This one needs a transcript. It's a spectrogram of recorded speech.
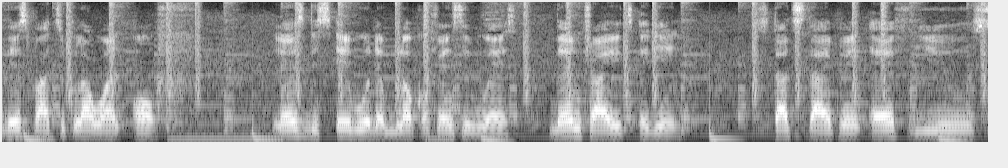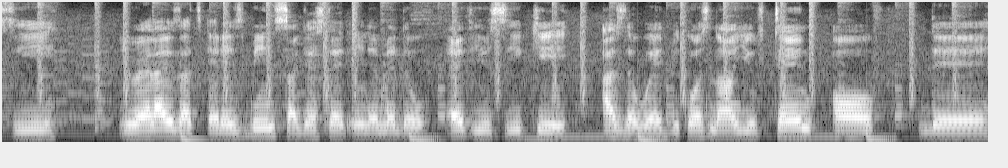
this particular one off let's disable the block offensive words then try it again. Start typing f u c. You realize that it is being suggested in the middle f u c k as the word because now you've turned off the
